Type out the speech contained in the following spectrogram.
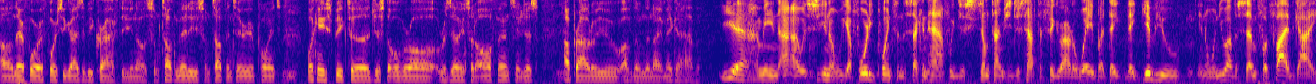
Um, therefore, it forced you guys to be crafty. You know, some tough middies, some tough interior points. What can you speak to just the overall resilience of the offense and just how proud are you of them tonight making it happen? Yeah, I mean, I, I was, you know, we got 40 points in the second half. We just sometimes you just have to figure out a way, but they they give you, you know, when you have a seven foot five guy,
